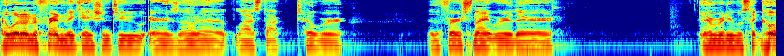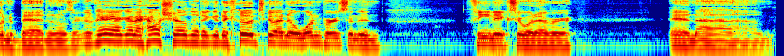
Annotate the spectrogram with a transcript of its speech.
I went on a friend vacation to Arizona last October, and the first night we were there, everybody was like going to bed, and I was like, okay, I got a house show that I got to go to. I know one person in Phoenix or whatever, and um,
